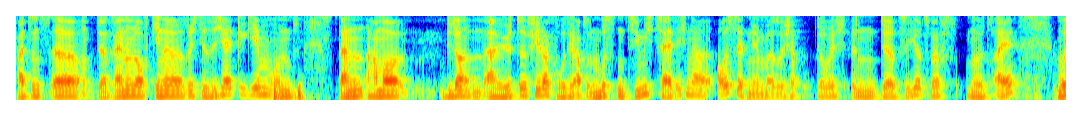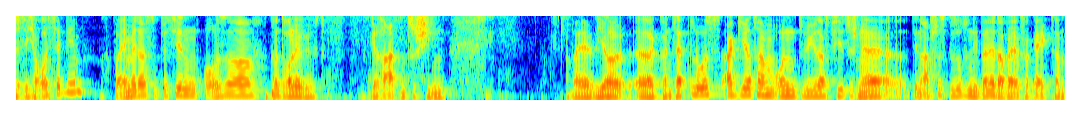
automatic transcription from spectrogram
Hat uns äh, der 3-0-Lauf keine richtige Sicherheit gegeben und dann haben wir wieder eine erhöhte Fehlerquote gehabt und mussten ziemlich zeitig eine Auszeit nehmen. Also ich habe, glaube ich, in der C 1203 musste ich Auszeit nehmen, weil mir das ein bisschen außer Kontrolle ge- geraten zu schien. Weil wir äh, konzeptlos agiert haben und wie gesagt viel zu schnell den Abschluss gesucht und die Bälle dabei vergeigt haben.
